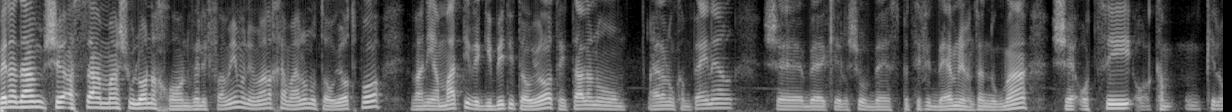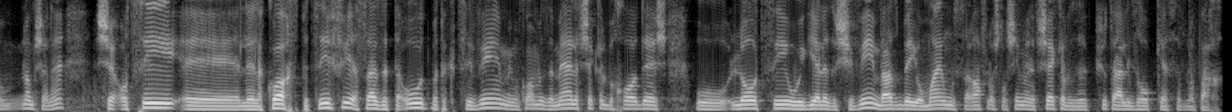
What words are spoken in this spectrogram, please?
בן אדם שעשה משהו לא נכון, ולפעמים אני אומר לכם, היה לנו טעויות פה, ואני עמדתי וגיביתי טעויות, הייתה לנו, היה לנו קמפיינר, שכאילו שוב, ספציפית באמני, נותן דוגמה, שהוציא, או, כאילו, לא משנה, שהוציא אה, ללקוח ספציפי, עשה איזה טעות בתקציבים, במקום איזה 100 אלף שקל בחודש, הוא לא הוציא, הוא הגיע לאיזה 70, ואז ביומיים הוא שרף לו 30 אלף שקל, וזה פשוט היה לזרוק כסף לפח.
